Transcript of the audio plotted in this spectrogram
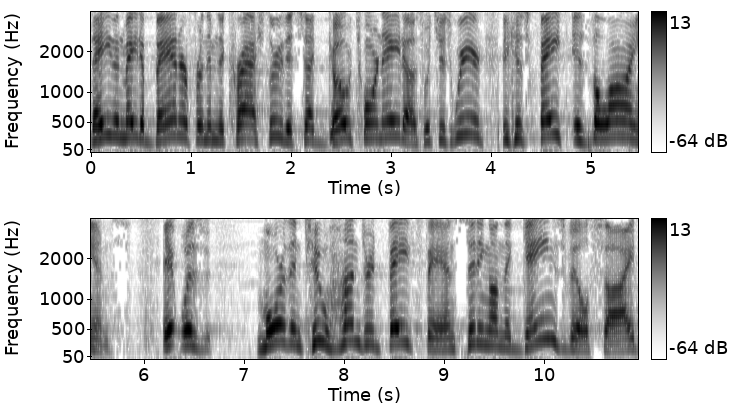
they even made a banner for them to crash through that said, Go Tornadoes, which is weird because Faith is the Lions. It was more than 200 Faith fans sitting on the Gainesville side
